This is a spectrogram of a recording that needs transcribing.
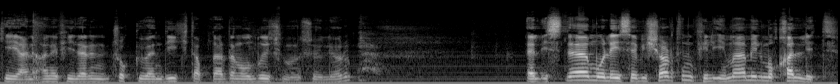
Ki yani Hanefilerin çok güvendiği kitaplardan olduğu için bunu söylüyorum. El İslamu leyse bi şartın fil imamil mukallit.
